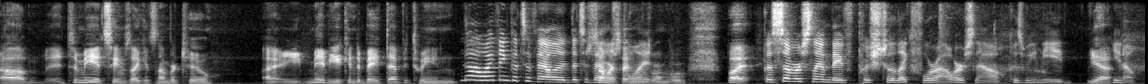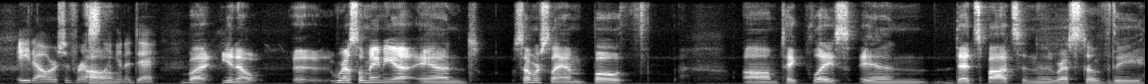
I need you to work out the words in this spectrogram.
um, it- to me it seems like it's number two. You- maybe you can debate that between No, I think that's a valid that's a valid SummerSlam point. Rumble, but Because SummerSlam they've pushed to like four hours now because we need yeah, you know eight hours of wrestling Um, in a day. but you know, uh, WrestleMania and SummerSlam both um, take place in dead spots in the rest of the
